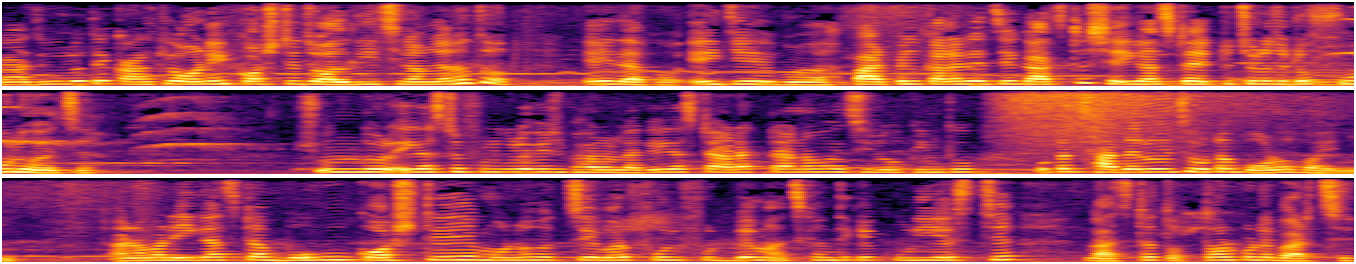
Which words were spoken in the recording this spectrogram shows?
গাছগুলোতে কালকে অনেক কষ্টে জল দিয়েছিলাম জানো তো? এই দেখো, এই যে পার্পেল কালারের যে গাছটা, সেই গাছটা একটু ছোটো ছোটো ফুল হয়েছে। সুন্দর, এই গাছটা ফুলগুলো বেশ ভালো লাগে। এই গাছটা আর একটা আনা হয়েছিল, কিন্তু ওটা ছাদে রয়েছে, ওটা বড় হয়নি। আর আমার এই গাছটা বহু কষ্টে মনে হচ্ছে এবার ফুল ফুটবে, মাঝখান থেকে কুড়িয়ে এসছে। গাছটা তত্তর করে বাড়ছে।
